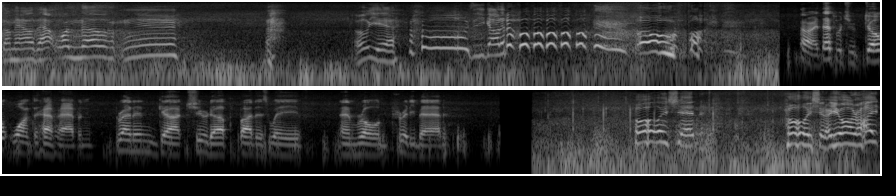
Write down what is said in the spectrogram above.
Somehow that one though, eh. Oh yeah. Oh, so you got it. Oh, fuck. Alright, that's what you don't want to have happen. Brennan got chewed up by this wave and rolled pretty bad. Holy shit. Holy shit, are you alright?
